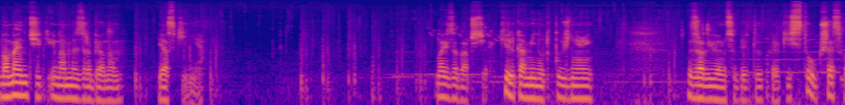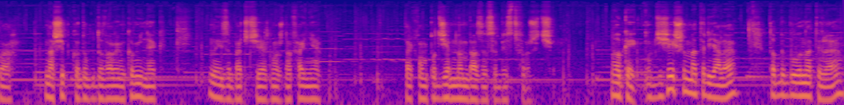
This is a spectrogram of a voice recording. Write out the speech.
Momencik i mamy zrobioną jaskinię. No i zobaczcie, kilka minut później zrobiłem sobie tylko jakiś stół, krzesła na szybko dobudowałem kominek. No i zobaczcie, jak można fajnie taką podziemną bazę sobie stworzyć. Ok, w dzisiejszym materiale to by było na tyle.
